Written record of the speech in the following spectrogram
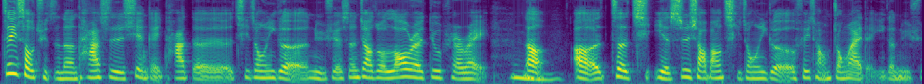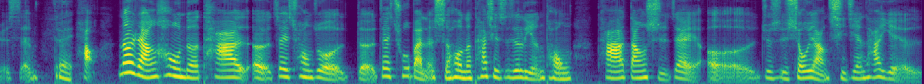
这一首曲子呢，他是献给他的其中一个女学生，叫做 Laura Dupéret、嗯。那呃，这其也是肖邦其中一个非常钟爱的一个女学生。对，好，那然后呢，他呃在创作的在出版的时候呢，他其实是连同他当时在呃就是休养期间，他也。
